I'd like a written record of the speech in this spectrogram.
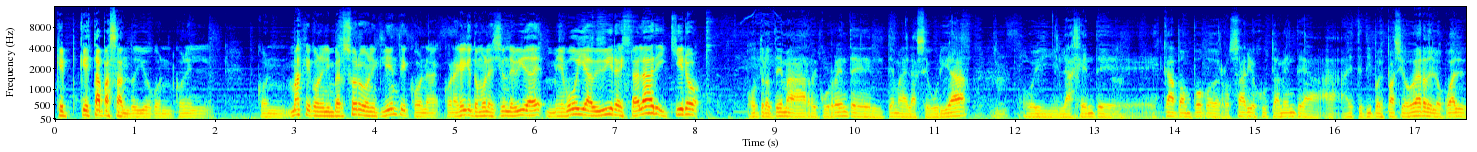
¿qué, qué está pasando digo, con, con el, con, más que con el inversor o con el cliente, con, a- con aquel que tomó la decisión de vida de me voy a vivir a instalar y quiero... Otro tema recurrente es el tema de la seguridad. Mm. Hoy la gente escapa un poco de Rosario justamente a, a- a este tipo de espacio verde, lo cual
